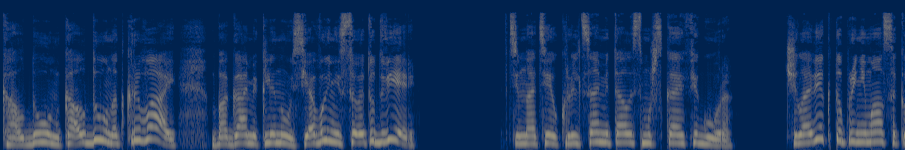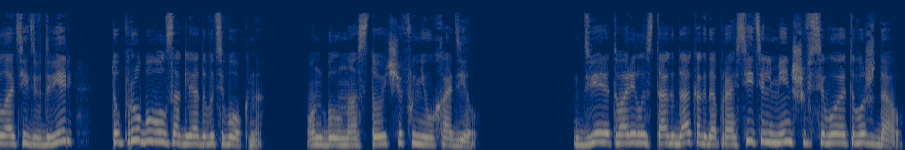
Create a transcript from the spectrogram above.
«Колдун, колдун, открывай! Богами клянусь, я вынесу эту дверь!» В темноте у крыльца металась мужская фигура. Человек то принимался колотить в дверь, то пробовал заглядывать в окна. Он был настойчив и не уходил. Дверь отворилась тогда, когда проситель меньше всего этого ждал.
